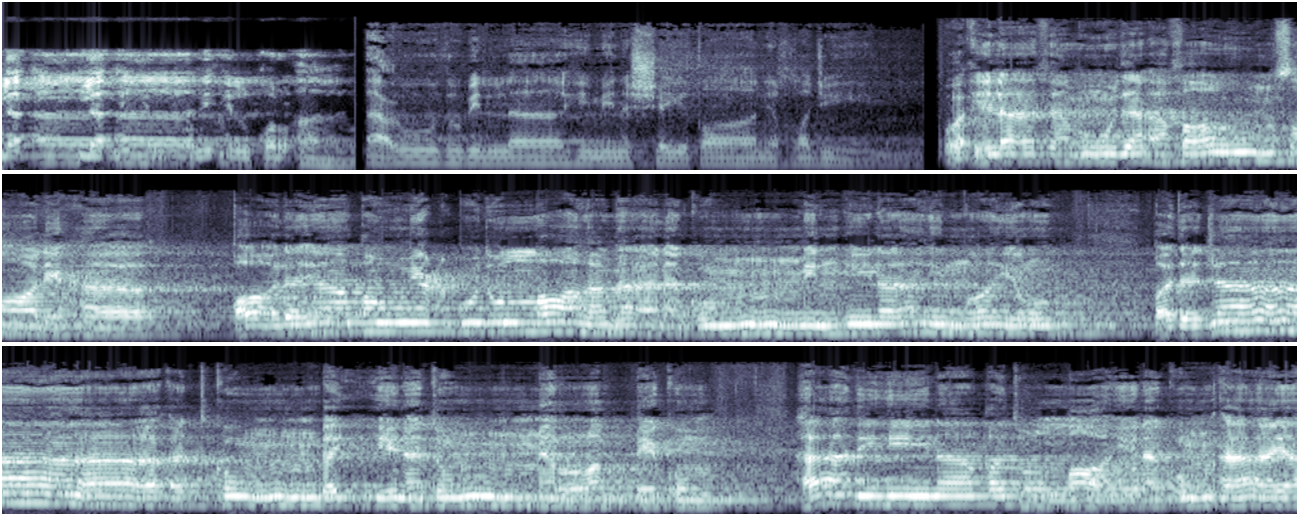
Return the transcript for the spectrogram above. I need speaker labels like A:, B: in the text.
A: لآن القرآن.
B: أ ع و ذ ب ا ل ل ه من ا ل ش ي ط ا ن ا ل ج ي م
C: وإلى ثمود أخاهم صالحا. قال يا قوم اعبدوا الله ما لكم من إله غيره. قد جاءتكم بينة من ربكم. هذه ناقة الله لكم آية.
